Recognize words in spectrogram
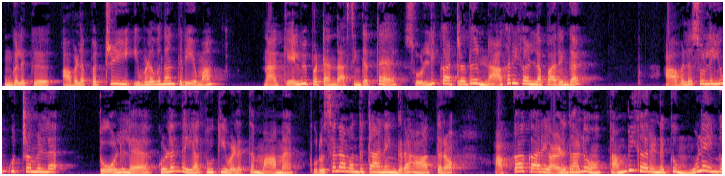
உங்களுக்கு அவளை பற்றி இவ்வளவுதான் தெரியுமா? நான் கேள்விப்பட்ட அந்த அசிங்கத்தை சொல்லி காட்டுறது நாகரிகம் இல்ல பாருங்க. அவளை சொல்லியும் குற்றமில்ல தோளுல குழந்தையா தூக்கி வளர்த்த மாமன் புருஷனா வந்துட்டானேங்கிற ஆத்திரம். அக்காக்காரி அழுதாலும் தம்பிக்காரனுக்கு மூளை எங்க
